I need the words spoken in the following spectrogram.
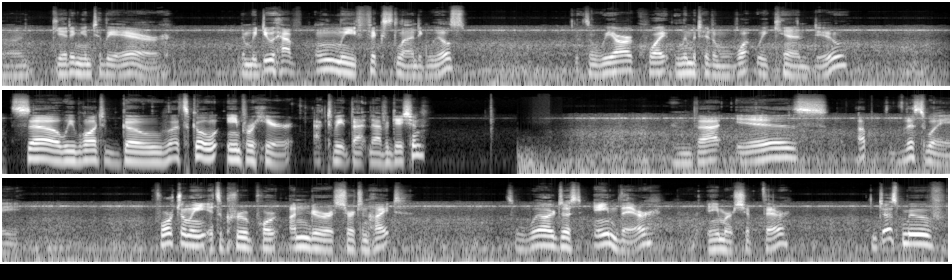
Uh, getting into the air. And we do have only fixed landing wheels. So we are quite limited on what we can do. So we want to go, let's go aim for here. Activate that navigation. And that is up this way. Fortunately, it's a crew port under a certain height. So we'll just aim there, aim our ship there, and just move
